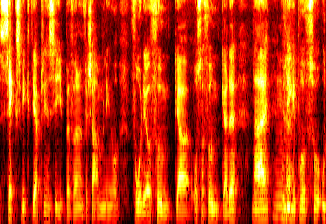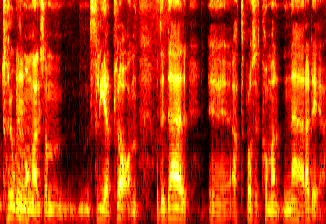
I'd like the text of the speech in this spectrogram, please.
sex viktiga principer för en församling och få det att funka och så funkar det. Nej, det ligger på så otroligt många liksom, fler plan. Och det där, eh, att på något sätt komma nära det,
